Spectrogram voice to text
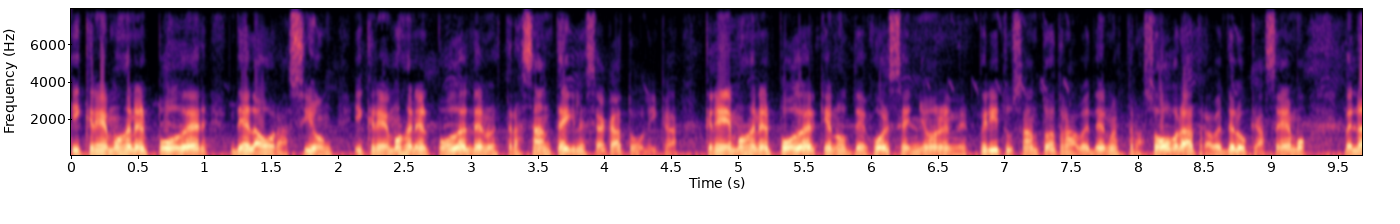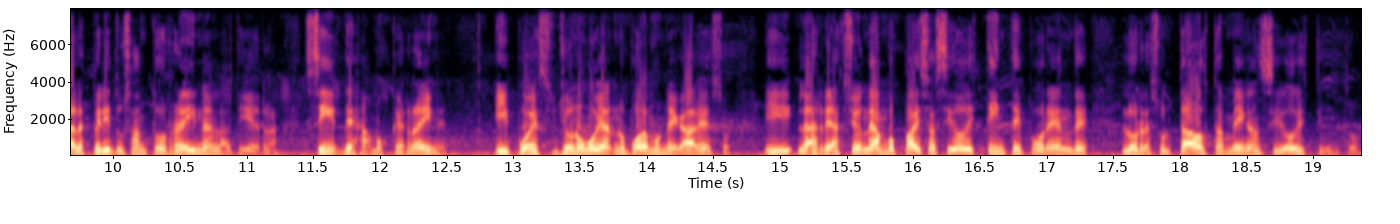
y creemos en el poder de la oración y creemos en el poder de nuestra Santa Iglesia Católica, creemos en el poder que nos dejó el Señor en el Espíritu Santo a través de nuestras obras, a través de lo que hacemos, ¿verdad? El Espíritu Santo reina en la tierra, sí dejamos que reine. Y pues yo no voy a, no podemos negar eso. Y la reacción de ambos países ha sido distinta y por ende los resultados también han sido distintos.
